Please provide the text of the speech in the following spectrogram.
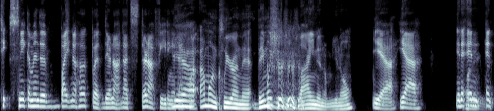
t- sneak them into biting a hook, but they're not that's they're not feeding at yeah, that point. I'm unclear on that. They might just be lining them, you know? Yeah, yeah. And But and, and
